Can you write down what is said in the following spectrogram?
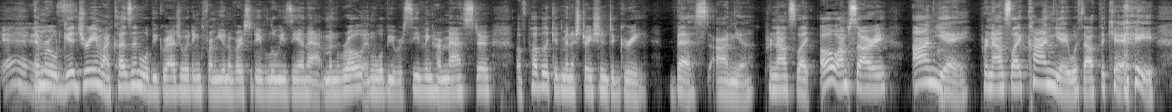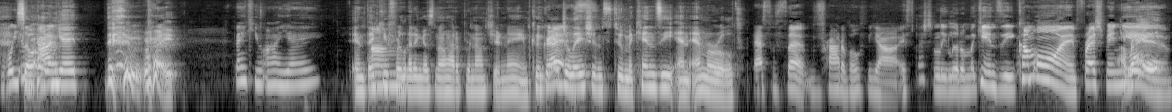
Yes. Emerald Guidry, my cousin, will be graduating from University of Louisiana at Monroe and will be receiving her Master of Public Administration degree. Best, Anya. Pronounced like, oh, I'm sorry, Anye. Pronounced like Kanye without the K. Well, so Anye, right. Thank you, Anye. And thank you for Um, letting us know how to pronounce your name. Congratulations to Mackenzie and Emerald. That's what's up. I'm proud of both of y'all, especially little Mackenzie. Come on, freshman All year.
